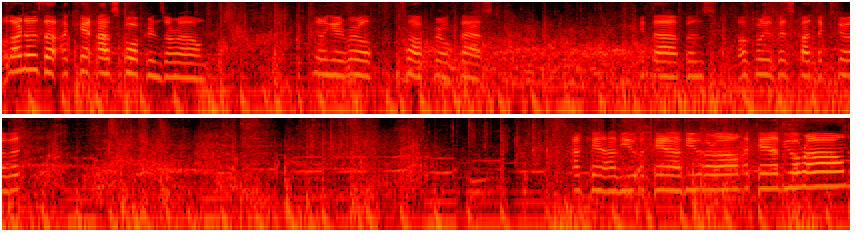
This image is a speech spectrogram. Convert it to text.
All I know is that I can't have scorpions around. Gonna get real tough real fast. If that happens. Hopefully this spot takes care of it. I can't have you, I can't have you around, I can't have you around!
